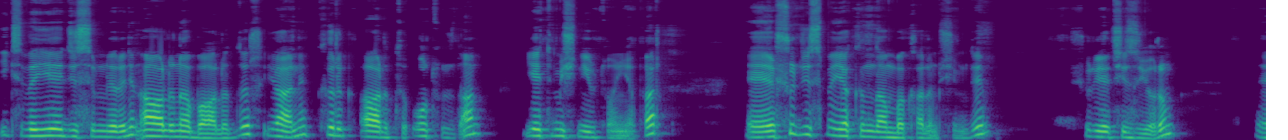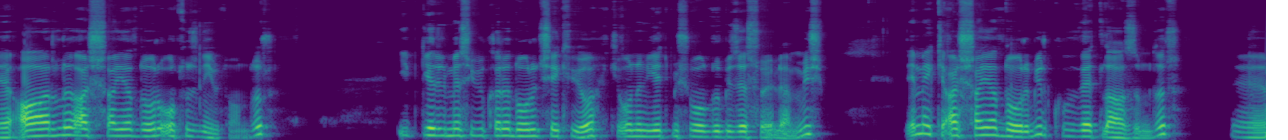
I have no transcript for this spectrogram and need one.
X ve Y cisimlerinin ağırlığına bağlıdır. Yani 40 artı 30'dan 70 Newton yapar. E, şu cisme yakından bakalım şimdi. Şuraya çiziyorum. E, ağırlığı aşağıya doğru 30 Newton'dur. İp gerilmesi yukarı doğru çekiyor ki onun 70 olduğu bize söylenmiş. Demek ki aşağıya doğru bir kuvvet lazımdır. E,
